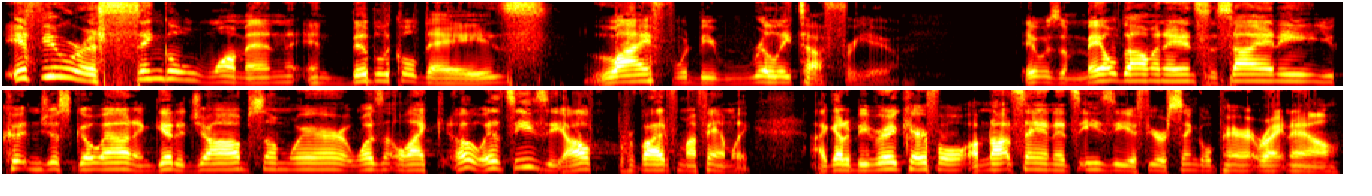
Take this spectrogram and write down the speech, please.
if you were a single woman in biblical days, life would be really tough for you. It was a male dominated society. You couldn't just go out and get a job somewhere. It wasn't like, oh, it's easy. I'll provide for my family. I got to be very careful. I'm not saying it's easy if you're a single parent right now.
